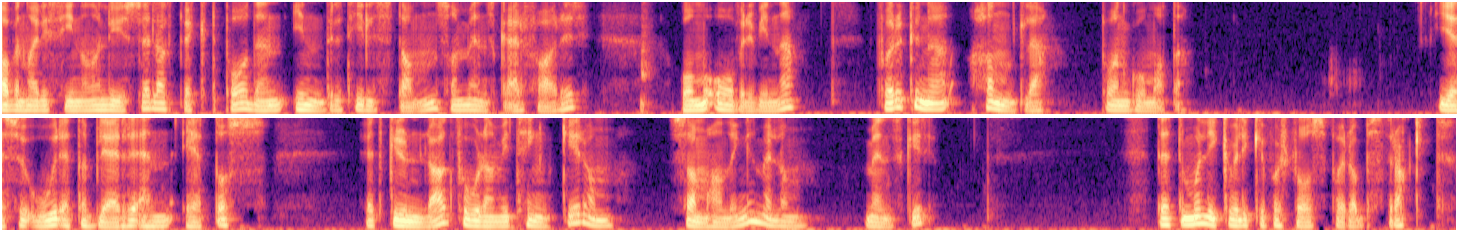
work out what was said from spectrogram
Paven har i sin analyse lagt vekt på den indre tilstanden som mennesket erfarer og må overvinne for å kunne handle på en god måte. Jesu ord etablerer en etos, et grunnlag for hvordan vi tenker om samhandlingen mellom mennesker. Dette må likevel ikke forstås for abstrakt.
